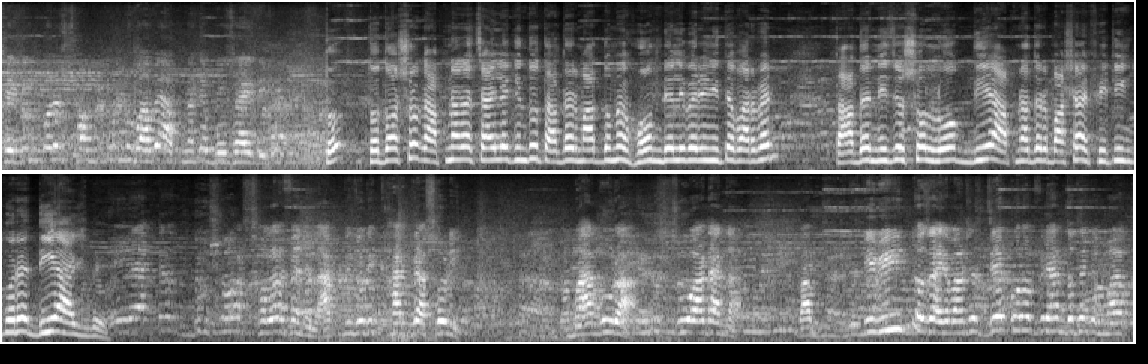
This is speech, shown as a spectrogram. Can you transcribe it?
সেটিং করে সম্পূর্ণভাবে আপনাকে বোঝাই দিব। তো তো দর্শক আপনারা চাইলে কিন্তু তাদের মাধ্যমে হোম ডেলিভারি নিতে পারবেন। তাদের নিজস্ব লোক দিয়ে আপনাদের বাসায় ফিটিং করে দিয়ে আসবে। সোলার প্যানেল আপনি যদি খাগড়াছড়ি মাগুরা চুয়াডাঙ্গা বা বিভিন্ন জায়গায় মানুষের যে কোনো প্রান্ত থেকে মাত্র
